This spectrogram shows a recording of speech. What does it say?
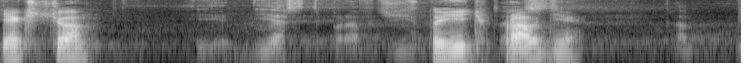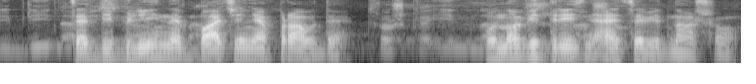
Якщо стоїть в правді, це біблійне бачення правди. Воно відрізняється від нашого.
